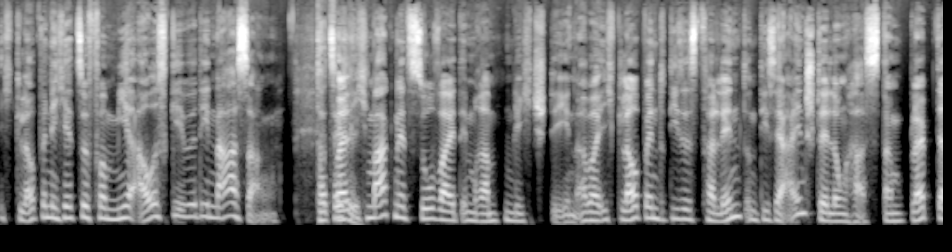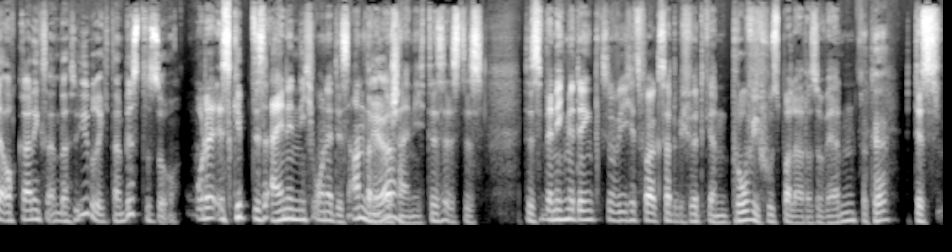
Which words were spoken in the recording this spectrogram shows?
ich glaube, wenn ich jetzt so von mir ausgehe, würde ich nah sagen. Weil Tatsächlich. ich mag nicht so weit im Rampenlicht stehen. Aber ich glaube, wenn du dieses Talent und diese Einstellung hast, dann bleibt da auch gar nichts anderes übrig. Dann bist du so. Oder es gibt das eine nicht ohne das andere Ja. wahrscheinlich. Das ist das. das. Wenn ich mir denke, so wie ich jetzt vorher gesagt habe, ich würde gerne Profifußballer oder so werden, okay. das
